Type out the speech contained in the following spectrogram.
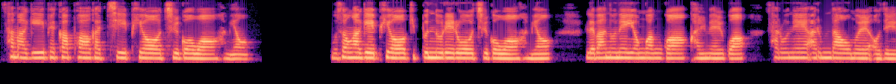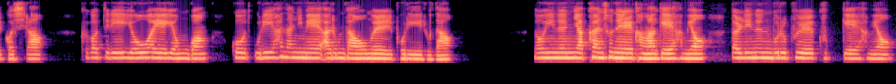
사막이 백합화 같이 피어 즐거워하며 무성하게 피어 기쁜 노래로 즐거워하며 레바논의 영광과 갈멜과 사론의 아름다움을 얻을 것이라. 그것들이 여호와의 영광 곧 우리 하나님의 아름다움을 보리로다. 너희는 약한 손을 강하게 하며 떨리는 무릎을 굳게 하며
